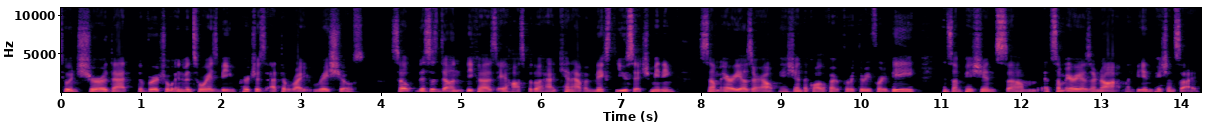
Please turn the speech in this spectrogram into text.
to ensure that the virtual inventory is being purchased at the right ratios. So this is done because a hospital can have a mixed usage, meaning some areas are outpatient that qualify for 340B, and some patients, um, and some areas are not, like the inpatient side.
